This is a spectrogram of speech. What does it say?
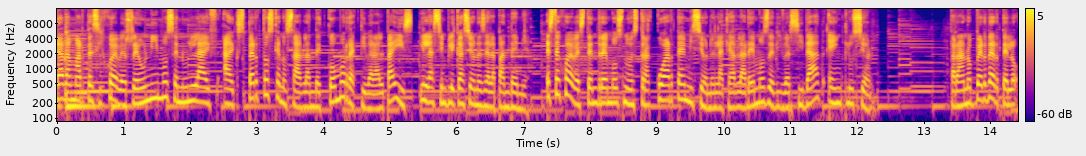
Cada martes y jueves reunimos en un live a expertos que nos hablan de cómo reactivar al país y las implicaciones de la pandemia. Este jueves tendremos nuestra cuarta emisión en la que hablaremos de diversidad e inclusión. Para no perdértelo,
